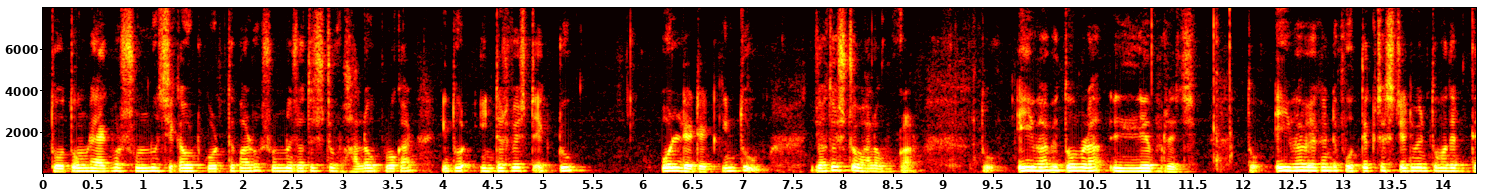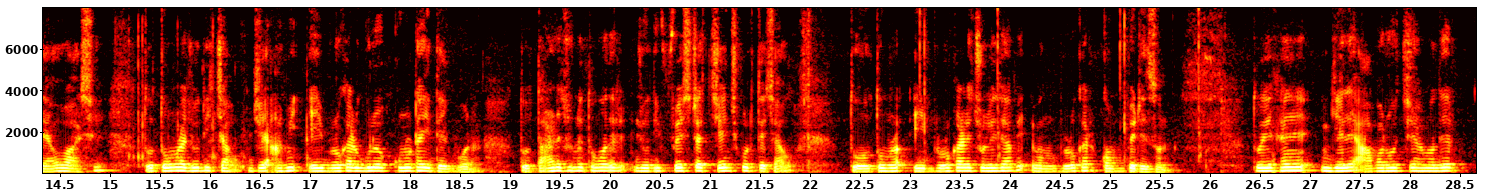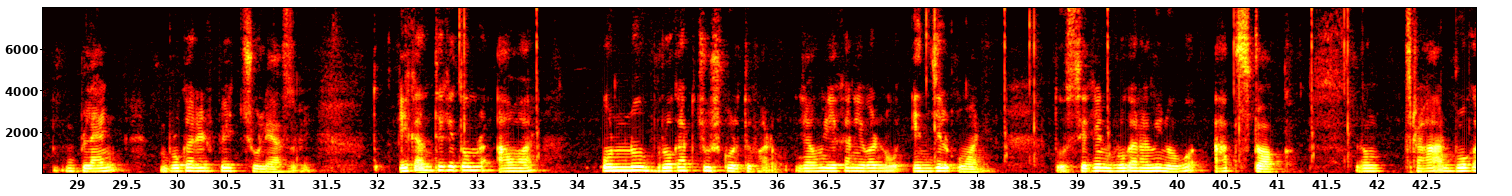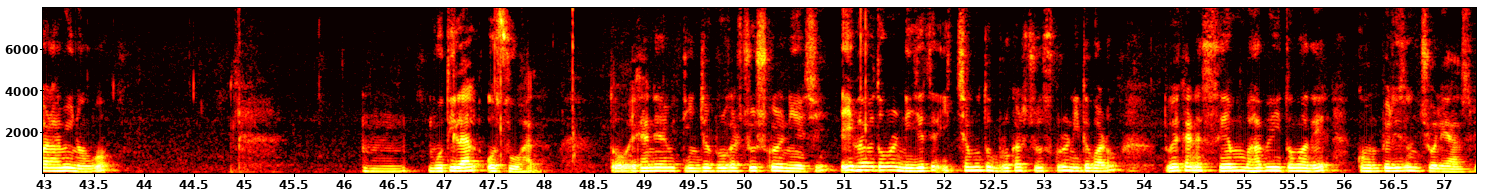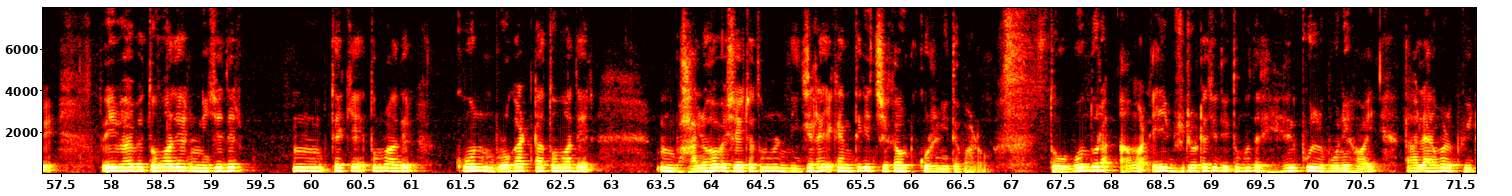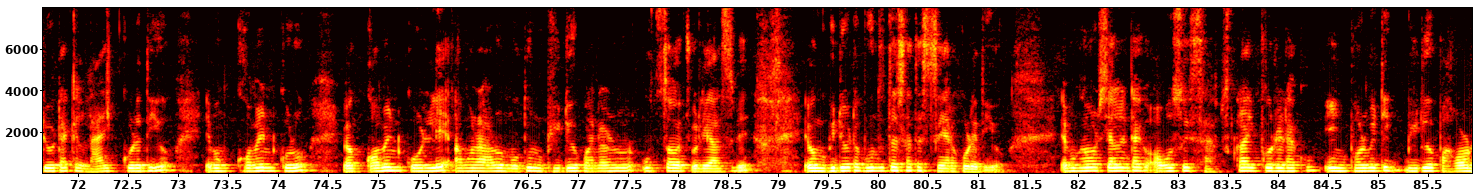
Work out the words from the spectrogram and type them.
তো তোমরা একবার শূন্য চেক আউট করতে পারো। শূন্য যথেষ্ট ভালো প্রকার কিন্তু ইন্টারফেসটা একটু ওল্ড ডেটেড কিন্তু যথেষ্ট ভালো প্রকার তো এইভাবে তোমরা লেভারেজ তো এইভাবে এখানে প্রত্যেকটা স্টেটমেন্ট তোমাদের দেওয়া আছে। তো তোমরা যদি চাও যে আমি এই ব্রোকারগুলো কোনোটাই দেখব না, তো তার জন্য তোমাদের যদি ফেসটা চেঞ্জ করতে চাও, তো তোমরা এই ব্রোকারে চলে যাবে এবং ব্রোকার কম্প্যারিজন তো এখানে গেলে আবার হচ্ছে আমাদের ব্ল্যাঙ্ক ব্রোকারের পেজ চলে আসবে। তো এখান থেকে তোমরা আবার অন্য ব্রোকার চুজ করতে পারো। যেমন এখানে এবার নেব এঞ্জেল ওয়ান তো সেকেন্ড ব্রোকার আমি নেব আপস্টক এবং থার্ড ব্রোকার আমি নেব মতিলাল ওসুয়াল তো এখানে আমি তিনটে ব্রোকার চুজ করে নিয়েছি। এইভাবে তোমরা নিজেদের ইচ্ছা মতো ব্রোকার চুজ করে নিতে পারো। তো এখানে সেমভাবেই তোমাদের কম্প্যারিজন চলে আসবে। তো এইভাবে তোমাদের নিজেদের থেকে তোমাদের কোন ব্রোকারটা তোমাদের ভালো হবে সেটা তোমরা নিজেরাই এখান থেকে চেক আউট করে নিতে পারো। তো বন্ধুরা, আমার এই ভিডিওটা যদি তোমাদের হেল্পফুল মনে হয়, তাহলে আমার ভিডিওটাকে লাইক করে দিও এবং কমেন্ট করো। এবং কমেন্ট করলে আমার আরও নতুন ভিডিও বানানোর উৎসাহ চলে আসবে এবং ভিডিওটা বন্ধুদের সাথে শেয়ার করে দিও। এবং আমার চ্যানেলটাকে অবশ্যই সাবস্ক্রাইব করে রাখো। ইনফরমেটিভ ভিডিও পাওয়ার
